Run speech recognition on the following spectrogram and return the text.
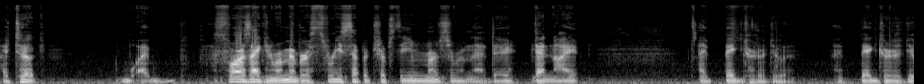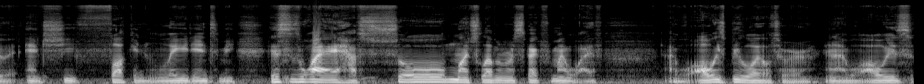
I took, as far as I can remember, three separate trips to the emergency room that day, that night. I begged her to do it. I begged her to do it, and she fucking laid into me. This is why I have so much love and respect for my wife I will always be loyal to her, and I will always,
